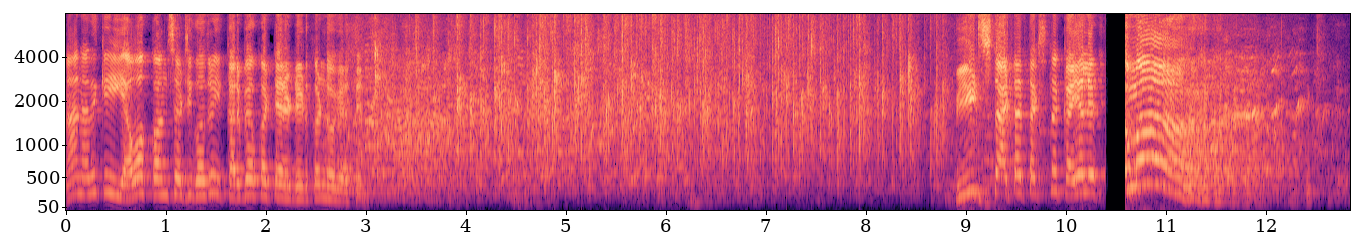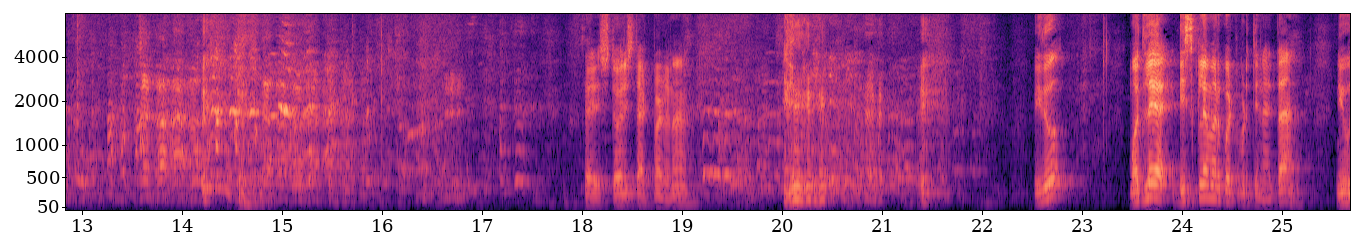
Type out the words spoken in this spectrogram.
ನಾನು ಅದಕ್ಕೆ ಯಾವಾಗ ಕಾನ್ಸರ್ಟ್ಗೆ ಹೋದ್ರು ಈ ಕರ್ಬೇವು ಕಟ್ಟೆ ಎರಡು ಹಿಡ್ಕೊಂಡು ಹೋಗಿರ್ತೀನಿ. ಬೀಟ್ ಸ್ಟಾರ್ಟ್ ಆದ ತಕ್ಷಣ ಕೈಯಲ್ಲಿ! ಸರಿ ಸ್ಟೋರಿ ಸ್ಟಾರ್ಟ್ ಮಾಡೋಣ. ಇದು ಮೊದಲೇ ಡಿಸ್ಕ್ಲೇಮರ್ ಕೊಟ್ಬಿಡ್ತೀನಿ, ಆಯ್ತಾ? ನೀವು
